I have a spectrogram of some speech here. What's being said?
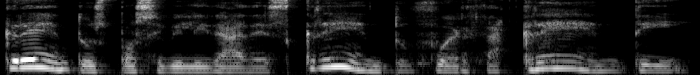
Cree en tus posibilidades, cree en tu fuerza, cree en ti.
